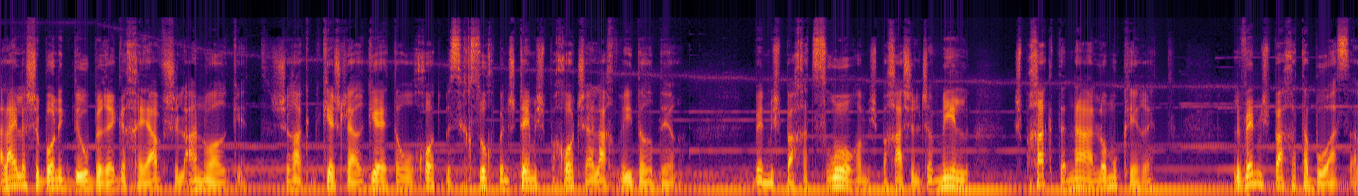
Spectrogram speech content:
הלילה שבו נגדעו ברגע חייו של אנואר גט, שרק ביקש להרגיע את הרוחות בסכסוך בין שתי משפחות שהלך והידרדר. בין משפחת סרור, המשפחה של ג'מיל, משפחה קטנה, לא מוכרת, לבין משפחת אבו עסב,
